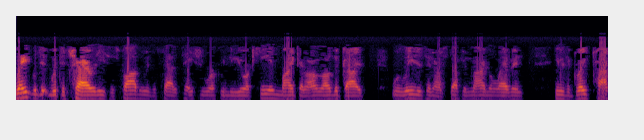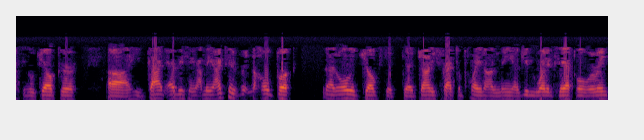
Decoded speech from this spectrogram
great with the, with the charities. His father was a sanitation worker in New York. He and Mike and all the other guys were leaders in our stuff in 9/11. He was a great practical joker. Uh, he got everything. I mean, I could have written a whole book about all the jokes that uh, Johnny Franco played on me. I'll give you one example. We're in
